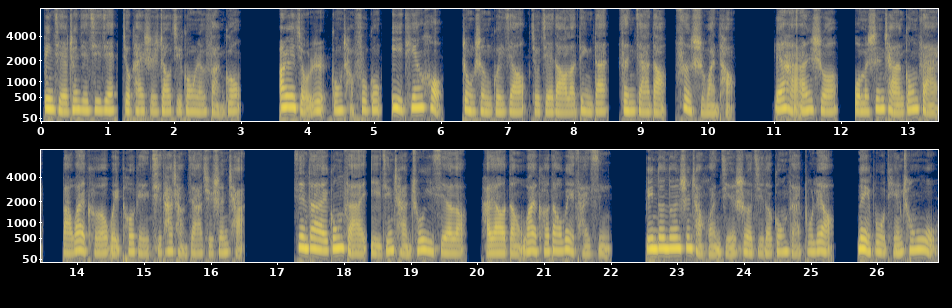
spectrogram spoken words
并且春节期间就开始召集工人返工。二月九日工厂复工一天后，众盛硅胶就接到了订单，增加到四十万套。连海安说：“我们生产公仔，把外壳委托给其他厂家去生产。”现在公仔已经产出一些了，还要等外壳到位才行。冰墩墩生产环节设计的公仔布料、内部填充物，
